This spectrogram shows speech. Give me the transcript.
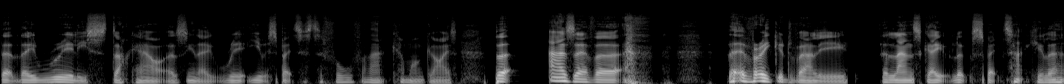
that they really stuck out as you know re- you expect us to fall for that come on guys but as ever they're very good value. The landscape looks spectacular.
